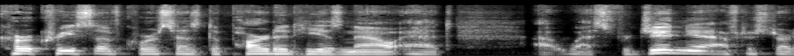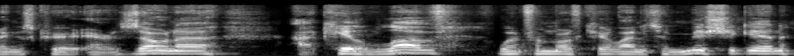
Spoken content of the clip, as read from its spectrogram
Kerr Kriisa, of course, has departed. He is now at West Virginia after starting his career at Arizona. Uh, Caleb Love went from North Carolina to Michigan.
